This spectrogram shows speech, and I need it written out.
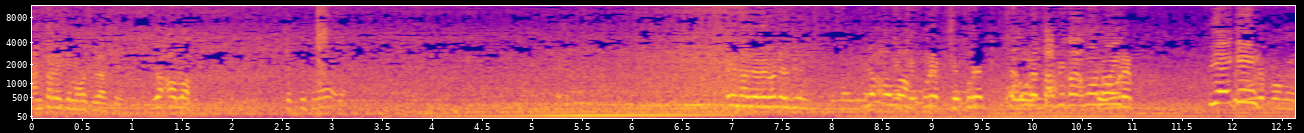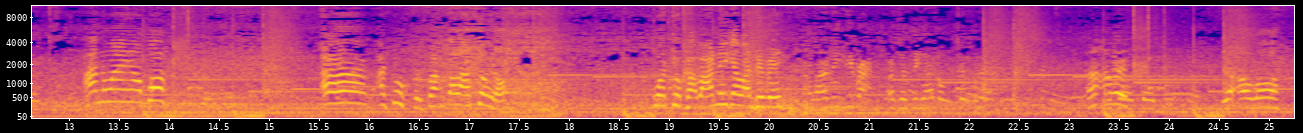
anter iki mau jelas. Ya Allah. Cepet rek. Innalillahi Ya Allah. Urip, cek urip. Tapi koyo ngono iki. Piye iki? Anu ae apa? Ah, aduh gerbang tol aja ya. Waduh gak wani iki awak dhewe. Awani iki, Pak. Aja tinggal dong, cek urip. Heeh wis. Ya Allah.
